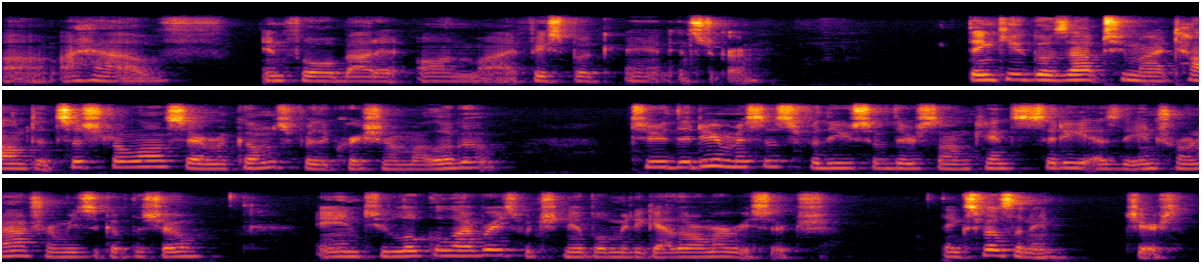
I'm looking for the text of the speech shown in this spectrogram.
um, I have info about it on my Facebook and Instagram. Thank you goes out to my talented sister in law, Sarah McCombs, for the creation of my logo, to the Dear Misses for the use of their song Kansas City as the intro and outro music of the show, and to local libraries which enabled me to gather all my research. Thanks for listening. Cheers.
